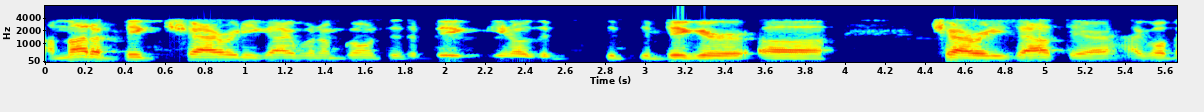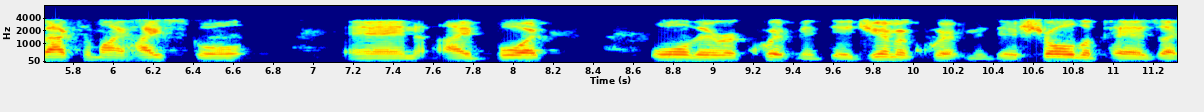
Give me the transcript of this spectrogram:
I'm not a big charity guy when I'm going to the big, you know, the the, the bigger uh, charities out there. I go back to my high school, and I bought all their equipment, their gym equipment, their shoulder pads. I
